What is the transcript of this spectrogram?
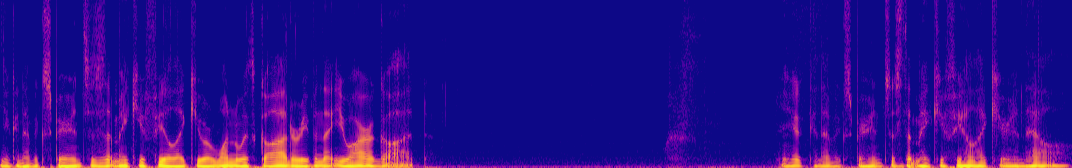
You can have experiences that make you feel like you are one with God or even that you are God. You can have experiences that make you feel like you're in hell.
